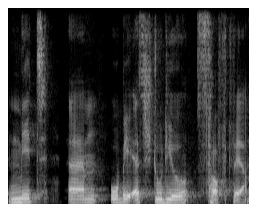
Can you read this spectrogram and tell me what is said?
mit ähm, OBS Studio Software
